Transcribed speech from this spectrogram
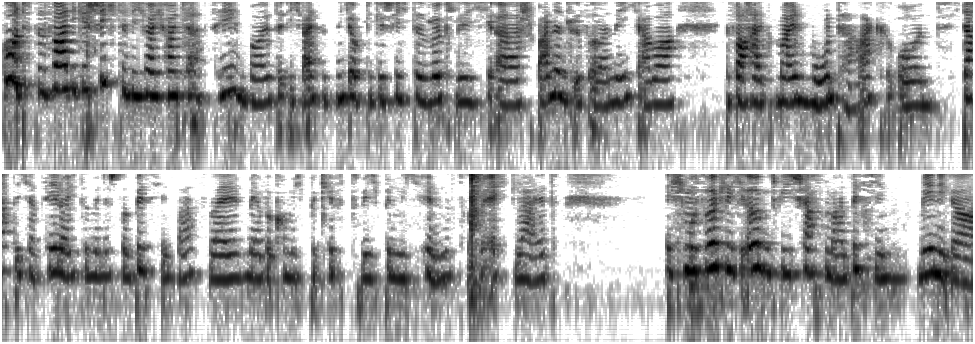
gut, das war die Geschichte, die ich euch heute erzählen wollte. Ich weiß jetzt nicht, ob die Geschichte wirklich äh, spannend ist oder nicht, aber es war halt mein Montag und ich dachte, ich erzähle euch zumindest so ein bisschen was, weil mehr bekomme ich bekifft, wie ich bin, nicht hin. Es tut mir echt leid. Ich muss wirklich irgendwie schaffen, mal ein bisschen weniger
